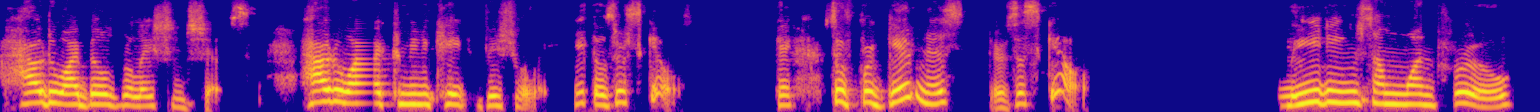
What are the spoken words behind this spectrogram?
How do I build relationships? How do I communicate visually? Okay, those are skills. Okay, so forgiveness, there's a skill. Leading someone through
